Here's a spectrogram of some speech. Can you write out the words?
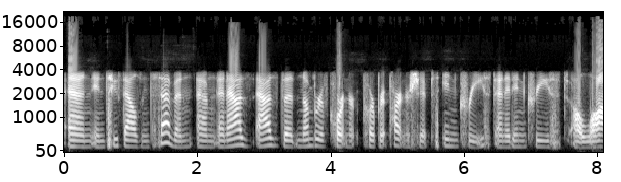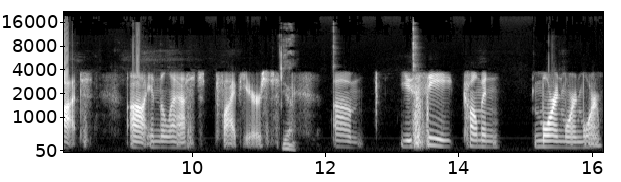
And in 2007, and, and as as the number of corporate partnerships increased, and it increased a lot uh, in the last five years, yeah, um, you see Komen more and more and more.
